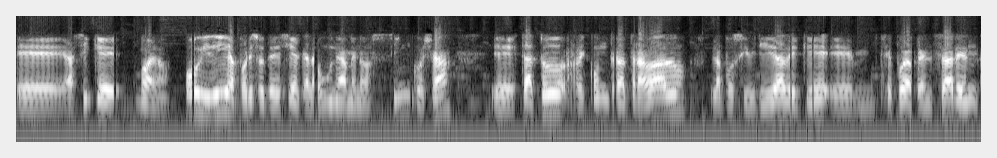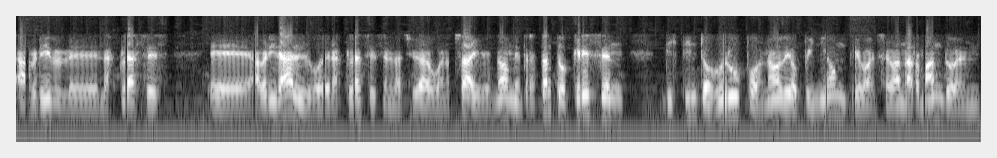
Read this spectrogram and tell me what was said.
eh, así que, bueno, hoy día, por eso te decía que a la una menos cinco ya, eh, está todo recontratrabado, la posibilidad de que eh, se pueda pensar en abrir eh, las clases, eh, abrir algo de las clases en la ciudad de Buenos Aires, ¿no? Mientras tanto crecen distintos grupos, ¿no? De opinión que van- se van armando en,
